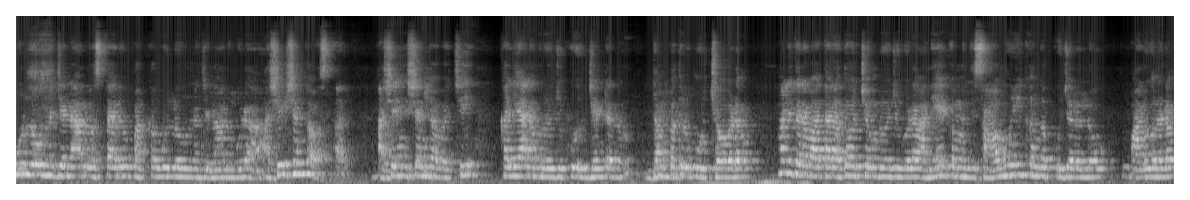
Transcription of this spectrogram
ఊరిలో ఉన్న జనాలు వస్తారు. పక్క ఊర్లో ఉన్న జనాలు కూడా అశేషంగా వస్తారు. అశేషంగా వచ్చి కళ్యాణం రోజు జంటను జంటలు దంపతులు కూర్చోవడం మళ్ళీ తర్వాత రథోత్సవం రోజు కూడా అనేక మంది సామూహికంగా పూజలలో పాల్గొనడం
